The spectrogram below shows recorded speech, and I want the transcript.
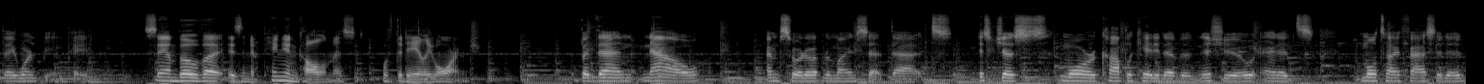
they weren't being paid. Sam Bova is an opinion columnist with the Daily Orange. But then now I'm sort of of the mindset that it's just more complicated of an issue and it's multifaceted.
